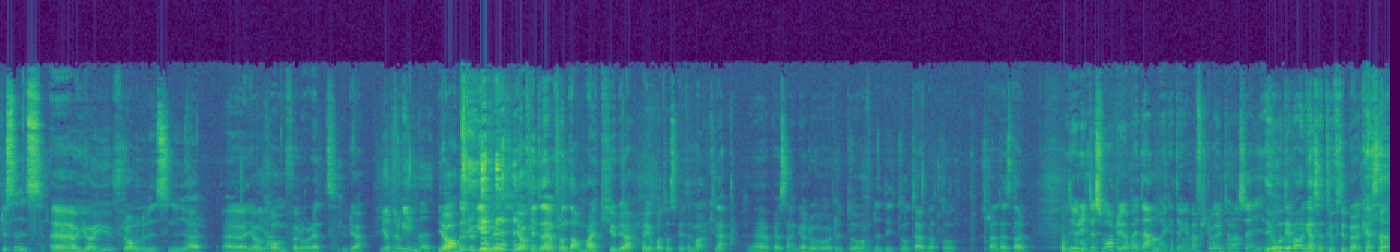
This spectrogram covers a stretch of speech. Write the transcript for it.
Precis. Eh, Jag är ju förhållandevis ny här. Eh, Jag Ja. kom förra året, gjorde jag. Jag drog in dig. Ja, du drog in mig. Jag flyttade hem från Danmark, gjorde jag. Har jobbat hos Peter Markne, eh, Per Sangard och varit ute och ridit och tävlat och tränat hästar. Du är det inte svårt att jobba i Danmark? Jag tänker, man förstår ju inte vad de säger. Jo, det var ganska tufft i början kan jag säga.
